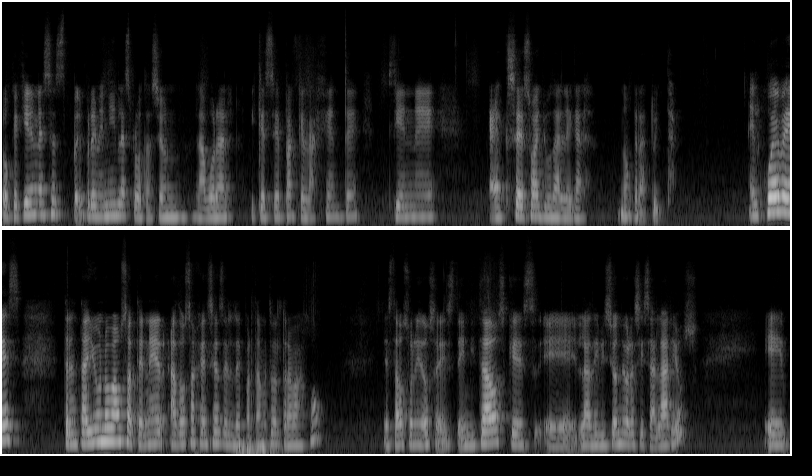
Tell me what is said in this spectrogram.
lo que quieren es, prevenir la explotación laboral y que sepan que la gente tiene acceso a ayuda legal, ¿no? Gratuita. El jueves 31 vamos a tener a dos agencias del Departamento del Trabajo de Estados Unidos este, invitados, que es eh, la División de Horas y Salarios. Eh,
